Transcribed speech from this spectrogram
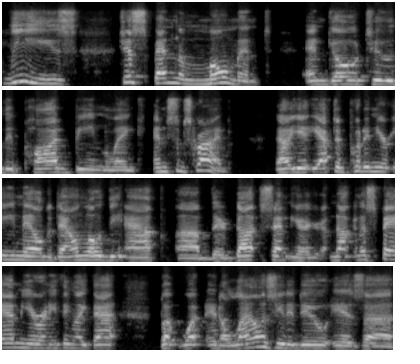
please just spend the moment and go to the Podbean link and subscribe. Now you, you have to put in your email to download the app. Um, they're not sent, you're not going to spam you or anything like that. But what it allows you to do is, uh,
